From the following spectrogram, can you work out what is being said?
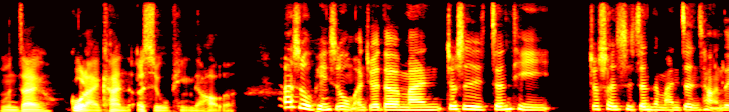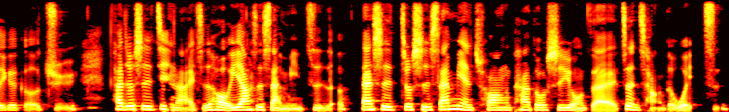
我们再过来看二十五平的好了。二十五平是我们觉得蛮，就是整体就算是真的蛮正常的一个格局。它就是进来之后一样是三明治的，但是就是三面窗它都是用在正常的位置。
